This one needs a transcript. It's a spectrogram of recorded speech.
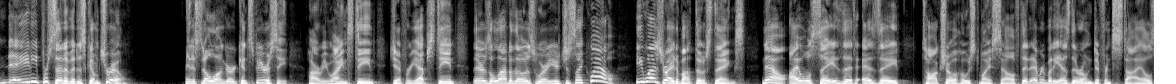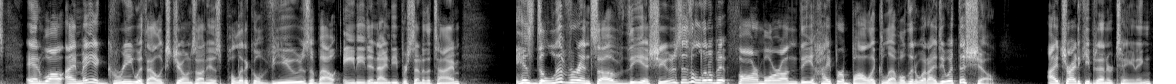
80% of it has come true and it's no longer a conspiracy. Harvey Weinstein, Jeffrey Epstein, there's a lot of those where you're just like, wow, he was right about those things. Now, I will say that as a talk show host myself, that everybody has their own different styles. And while I may agree with Alex Jones on his political views about 80 to 90% of the time, his deliverance of the issues is a little bit far more on the hyperbolic level than what I do at this show. I try to keep it entertaining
